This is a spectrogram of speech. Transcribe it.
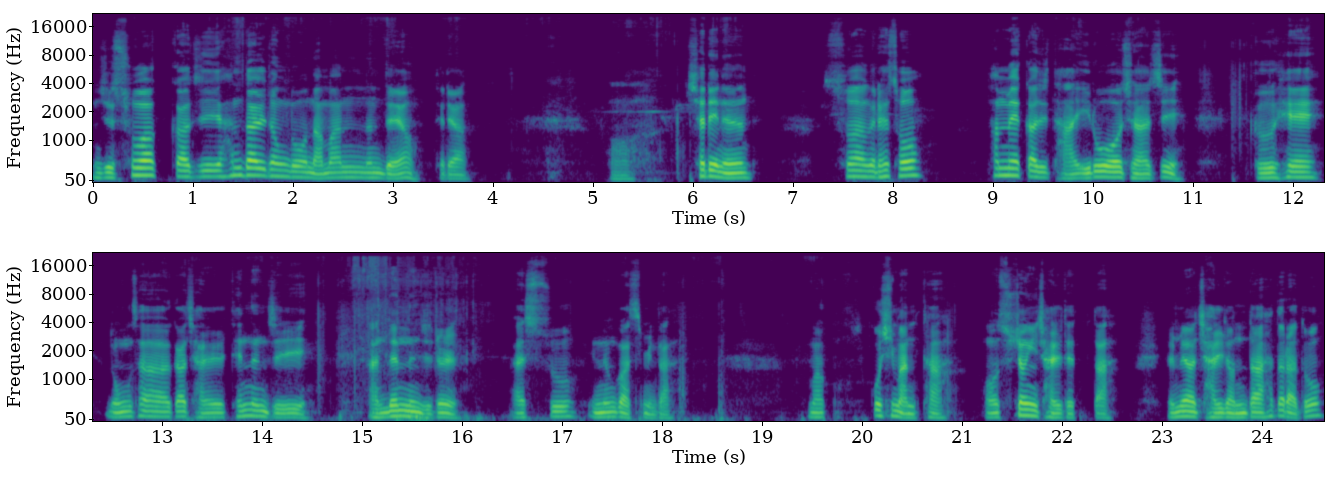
이제 수확까지 한 달 정도 남았는데요. 대략 어, 체리는 수확을 해서 판매까지 다 이루어져야지 그 해 농사가 잘 됐는지 안 됐는지를 알 수 있는 것 같습니다. 막 꽃이 많다, 어, 수정이 잘 됐다, 열매가 잘 연다 하더라도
